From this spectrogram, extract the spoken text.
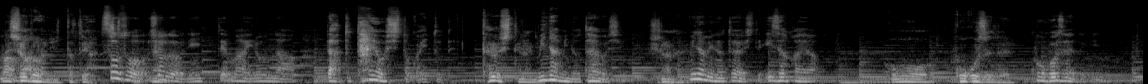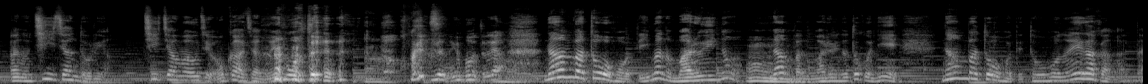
まあ書道に行ったという話。そうそうはい書道に行ってまあいろんなであと田吉とか行っとって。手をして何？南の田吉知らない。南の田吉って居酒屋。おお高校生で。高校生の時に。あのちいちゃんとおるやんちいちゃんはうちのお母ちゃんの妹お母ちゃんの妹が難波東宝って今の丸井のうん。難波の丸井のとこに難波東宝って東宝の映画館があった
